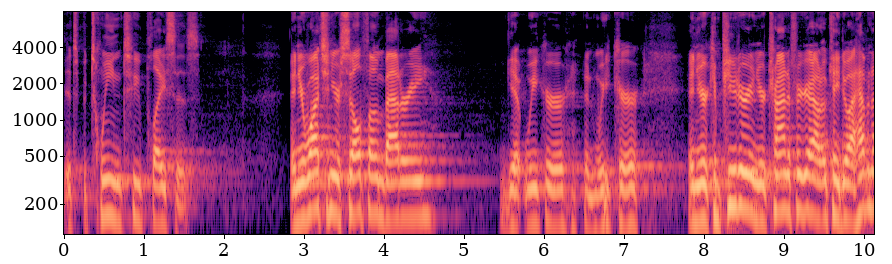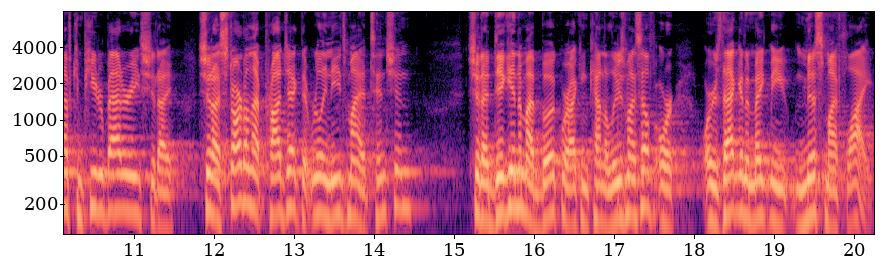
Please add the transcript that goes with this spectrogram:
it's between two places. And you're watching your cell phone battery get weaker and weaker and your computer and you're trying to figure out okay, do I have enough computer batteries? Should I, should I start on that project that really needs my attention? Should I dig into my book where I can kind of lose myself? Or, or is that going to make me miss my flight?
